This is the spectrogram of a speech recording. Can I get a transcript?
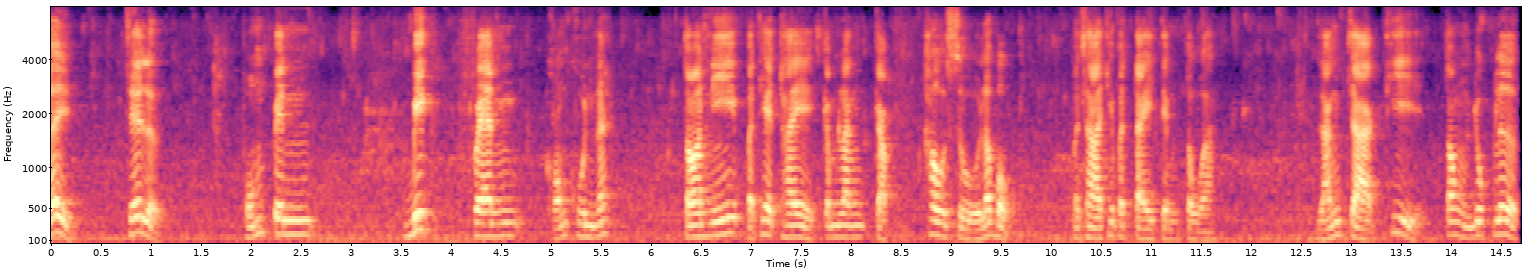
เฮ้ย เทเลอร์ ผมเป็นบิ๊กแฟนของคุณนะ ตอนนี้ประเทศไทยกำลังกลับเข้าสู่ระบบประชาธิปไตยเต็มตัว หลังจากที่ต้องยกเลิก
